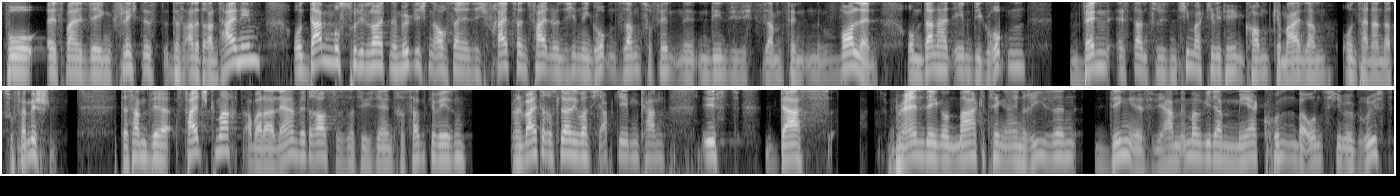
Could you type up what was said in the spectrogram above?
wo es meinetwegen Pflicht ist, dass alle daran teilnehmen. Und dann musst du den Leuten ermöglichen, auch sein, sich frei zu entfalten und sich in den Gruppen zusammenzufinden, in denen sie sich zusammenfinden wollen, um dann halt eben die Gruppen wenn es dann zu diesen Teamaktivitäten kommt, gemeinsam untereinander zu vermischen. Das haben wir falsch gemacht, aber da lernen wir draus. Das ist natürlich sehr interessant gewesen. Ein weiteres Learning, was ich abgeben kann, ist, dass Branding und Marketing ein Riesending ist. Wir haben immer wieder mehr Kunden bei uns hier begrüßt,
